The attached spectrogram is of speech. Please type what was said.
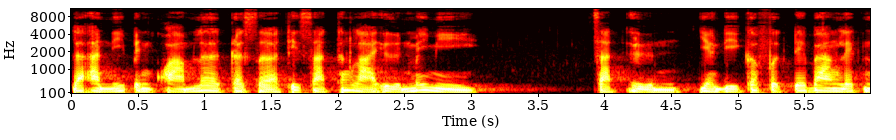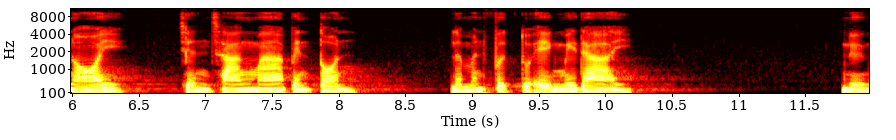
และอันนี้เป็นความเลิศประเสริฐที่สัตว์ทั้งหลายอื่นไม่มี สัตว์อื่นอย่างดีก็ฝึกได้บ้างเล็กน้อย เช่นช้างม้าเป็นต้น และมันฝึกตัวเองไม่ได้หนึ่ง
